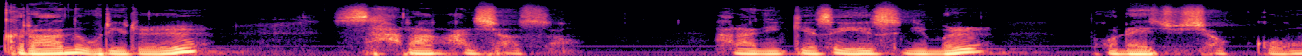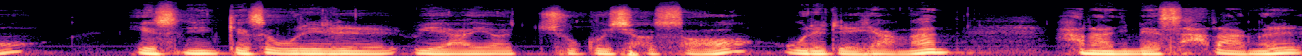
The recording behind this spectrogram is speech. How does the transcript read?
그러한 우리를 사랑하셔서 하나님께서 예수님을 보내주셨고, 예수님께서 우리를 위하여 죽으셔서 우리를 향한 하나님의 사랑을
